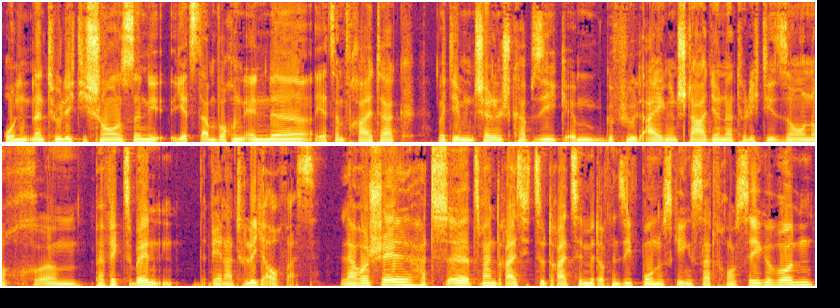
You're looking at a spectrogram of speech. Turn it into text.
Und natürlich die Chance, jetzt am Wochenende, jetzt am Freitag, mit dem Challenge Cup Sieg im gefühlt eigenen Stadion natürlich die Saison noch ähm, perfekt zu beenden. Wäre natürlich auch was. La Rochelle hat äh, 32 zu 13 mit Offensivbonus gegen Stade Francais gewonnen.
